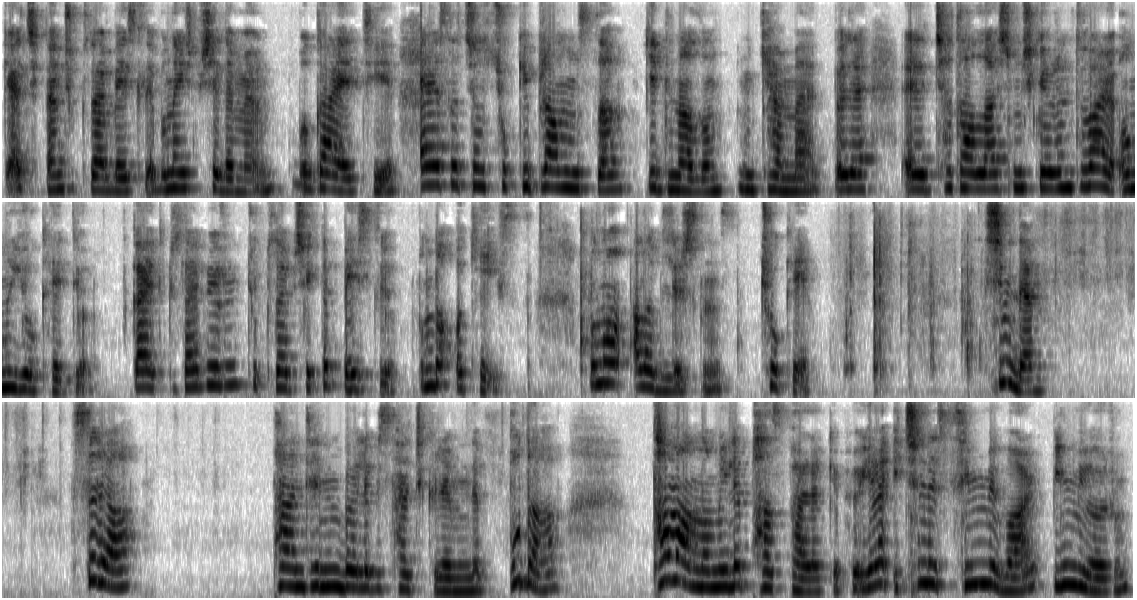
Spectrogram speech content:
Gerçekten çok güzel besliyor. Buna hiçbir şey demiyorum. Bu gayet iyi. Eğer saçınız çok yıpranmışsa gidin alın. Mükemmel. Böyle e, çatallaşmış görüntü var ya onu yok ediyor. Gayet güzel bir ürün. Çok güzel bir şekilde besliyor. Bunda okeyiz. Bunu alabilirsiniz. Çok iyi. Şimdi sıra Pantene'in böyle bir saç kreminde. Bu da tam anlamıyla pasparlak yapıyor. Yani içinde sim mi var bilmiyorum.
